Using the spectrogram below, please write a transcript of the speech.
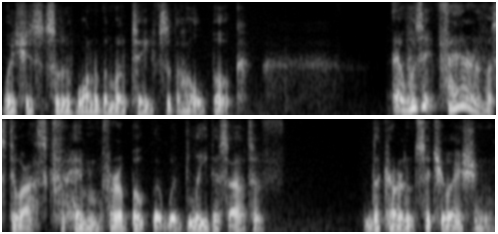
which is sort of one of the motifs of the whole book. Uh, was it fair of us to ask for him for a book that would lead us out of the current situation?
